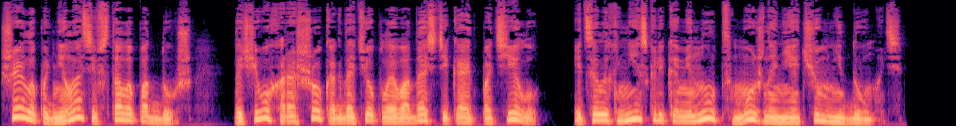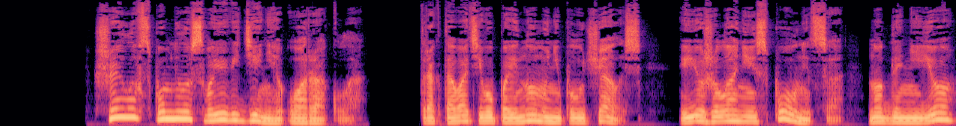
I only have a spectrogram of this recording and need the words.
Шейла поднялась и встала под душ. До чего хорошо, когда теплая вода стекает по телу, и целых несколько минут можно ни о чем не думать. Шейла вспомнила свое видение у Оракула. Трактовать его по-иному не получалось, ее желание исполнится, но для нее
